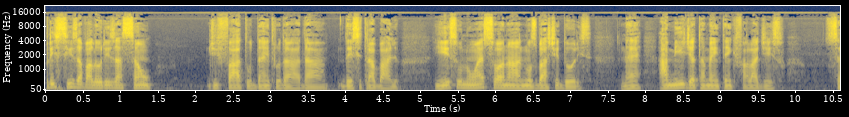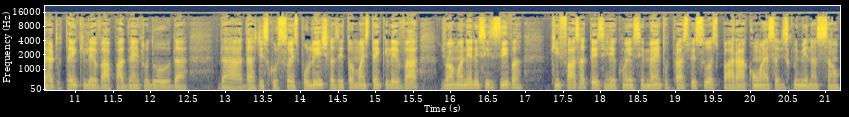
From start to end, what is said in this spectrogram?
precisa valorização de fato dentro da, da, desse trabalho. E isso não é só na, nos bastidores, né? A mídia também tem que falar disso. certo? Tem que levar para dentro do, da, da, das discussões políticas, então, mas tem que levar de uma maneira incisiva que faça ter esse reconhecimento para as pessoas parar com essa discriminação,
